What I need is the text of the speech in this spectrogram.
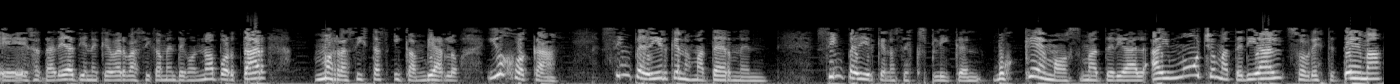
eh, esa tarea tiene que ver básicamente con no aportar más racistas y cambiarlo. Y ojo acá, sin pedir que nos maternen, sin pedir que nos expliquen, busquemos material. Hay mucho material sobre este tema,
